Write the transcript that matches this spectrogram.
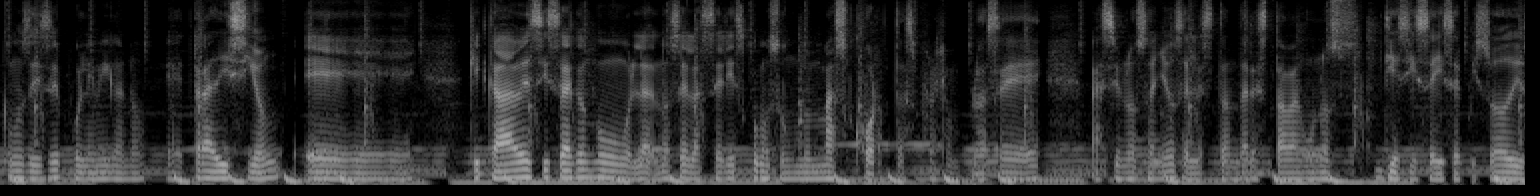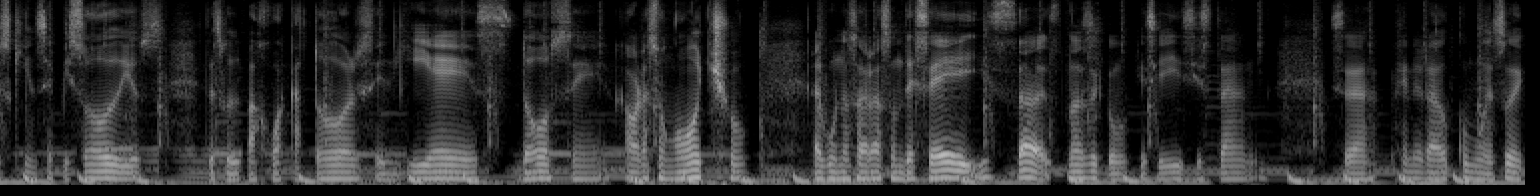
¿cómo se dice? Polémica, ¿no? Eh, tradición. Eh, que cada vez sí sacan como, no sé, las series como son más cortas. Por ejemplo, hace, hace unos años el estándar estaba en unos 16 episodios, 15 episodios. Después bajó a 14, 10, 12. Ahora son 8. Algunas ahora son de 6, ¿sabes? No sé, como que sí, sí están... Se ha generado como eso de,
